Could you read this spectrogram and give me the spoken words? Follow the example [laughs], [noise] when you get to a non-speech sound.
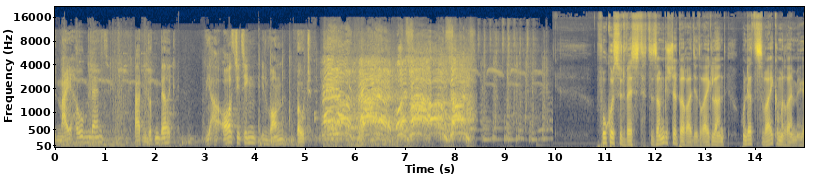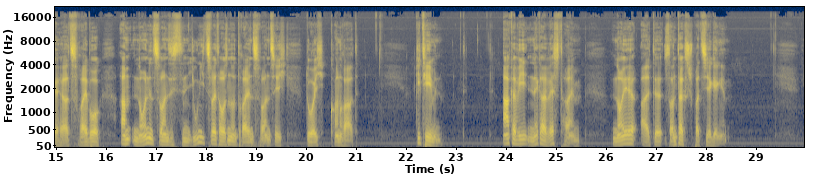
in my homeland, Baden-Württemberg, we are all sitting in one boat. Bildung, Lerne, und zwar umsonst! Fokus Südwest, zusammengestellt bei Radio Dreigland, 102,3 MHz Freiburg, am 29. Juni 2023 durch Konrad. Die Themen AKW Neckar-Westheim Neue alte Sonntagsspaziergänge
